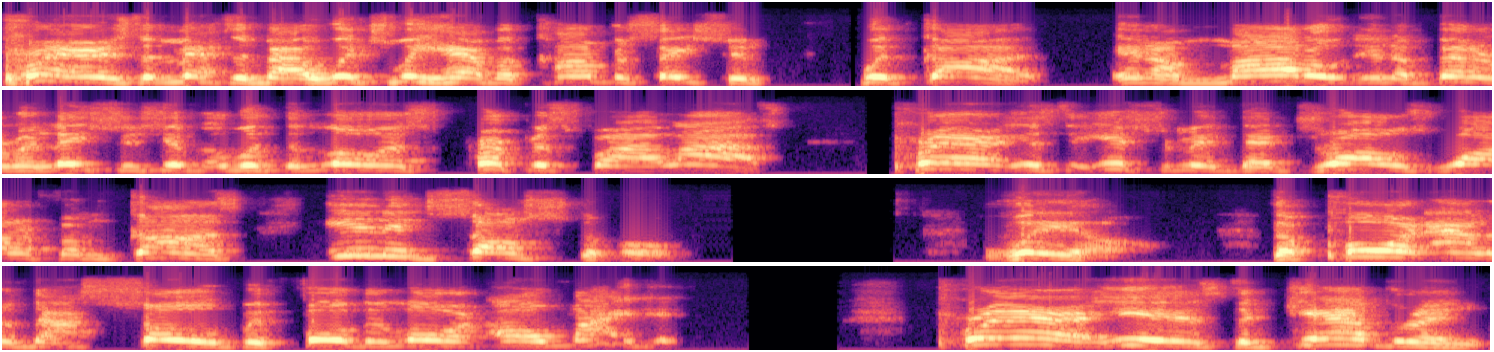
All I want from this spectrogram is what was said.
Prayer is the method by which we have a conversation with God and are modeled in a better relationship with the Lord's purpose for our lives. Prayer is the instrument that draws water from God's inexhaustible well, the pouring out of thy soul before the Lord Almighty. Prayer is the gathering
